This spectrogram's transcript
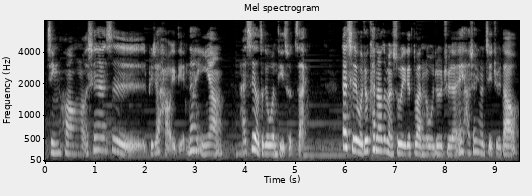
惊慌了，现在是比较好一点，那一样还是有这个问题存在。但其实我就看到这本书一个段落，我就觉得，哎，好像有解决到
